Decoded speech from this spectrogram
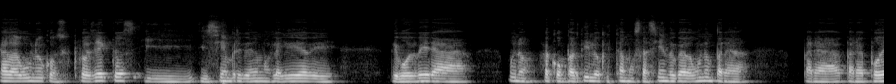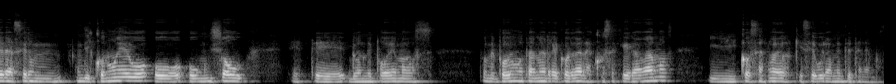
cada uno con sus proyectos y, siempre tenemos la idea de, volver a, bueno, a compartir lo que estamos haciendo cada uno para, para, para poder hacer un, disco nuevo o, o un show este, donde, podemos, donde podemos también recordar las cosas que grabamos y cosas nuevas que seguramente tenemos.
